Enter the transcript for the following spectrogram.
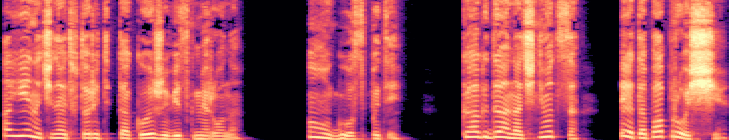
а ей начинает вторить такой же виск Мирона. О, Господи! Когда начнется это попроще?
